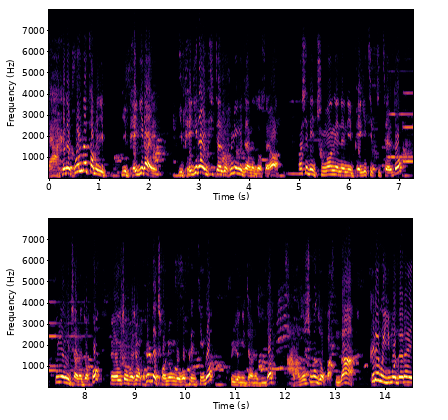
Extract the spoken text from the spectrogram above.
야 그리고 콜벳하면 이, 이 배기 라인 이 배기 라인 디테일도 훌륭히 전해줬어요. 확실히 중앙에 있는 이 배기 팁 디테일도 훌륭히 전해줬고 여기서 보시면 콜벳 전용 로고 프린팅도 훌륭히 전해준다 알아두시면 좋을 것 같습니다. 그리고 이 모델은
